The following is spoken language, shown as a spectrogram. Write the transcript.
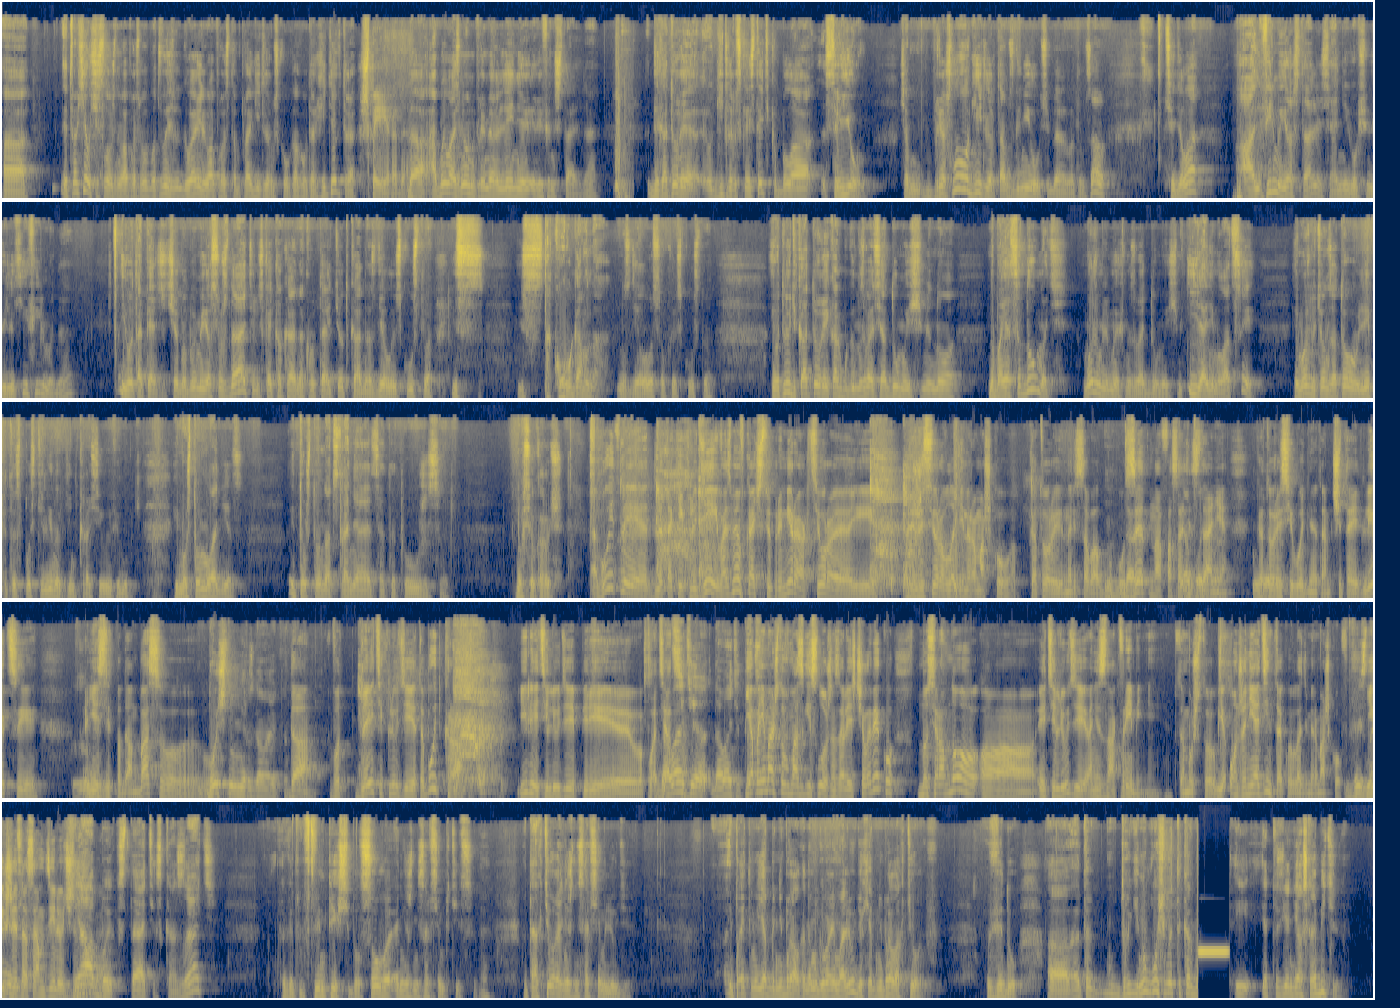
А, это вообще очень сложный вопрос. Вот вы говорили вопрос там про гитлеровского какого-то архитектора. Шпеера, да. Да, а мы возьмем, например, Лени Рифеншталь, да? Для которой гитлеровская эстетика была сырьем. Сейчас пришло, Гитлер там сгнил у себя в этом самом, все дела. А фильмы ее остались, они, в общем, великие фильмы, да. И вот опять же, что, мы будем ее осуждать или сказать, какая она крутая тетка, она сделала искусство из, из такого говна, но сделала высокое искусство. И вот люди, которые как бы называют себя думающими, но, но боятся думать, можем ли мы их называть думающими? Или они молодцы, и, может быть, он зато лепит из пластилина какие-нибудь красивые фигурки. И, может, он молодец. И то, что он отстраняется от этого ужаса. Ну, все, короче. А будет ли для таких людей, возьмем в качестве примера актера и режиссера Владимира Машкова, который нарисовал букву да, Z на фасаде здания, понял, который да. сегодня там читает лекции, ездит по Донбассу. Дочь с ним не разговаривает. Да. Вот для этих людей это будет крах? Или эти люди перевоплотятся? Давайте, давайте. Так. Я понимаю, что в мозги сложно залезть человеку, но все равно э, эти люди, они знак времени. Потому что он же не один такой, Владимир Машков. Вы знаете, Их же на самом деле очень я много. Я бы, кстати, сказать, как это в Твин Пиксе был, совы, они же не совсем птицы. Да? Вот актеры, они же не совсем люди. И поэтому я бы не брал, когда мы говорим о людях, я бы не брал актеров в виду. А, это другие. Ну, в общем, это как бы... И это я не оскорбительно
